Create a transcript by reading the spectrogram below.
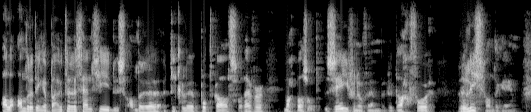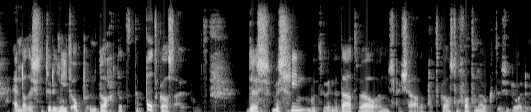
alle andere dingen buiten recensie, dus andere artikelen, podcasts, whatever, mag pas op 7 november, de dag voor release van de game. En dat is natuurlijk niet op een dag dat de podcast uitkomt. Dus misschien moeten we inderdaad wel een speciale podcast of wat dan ook tussendoor doen.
